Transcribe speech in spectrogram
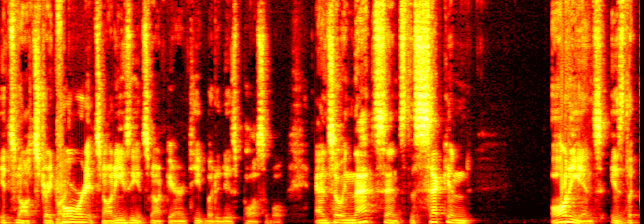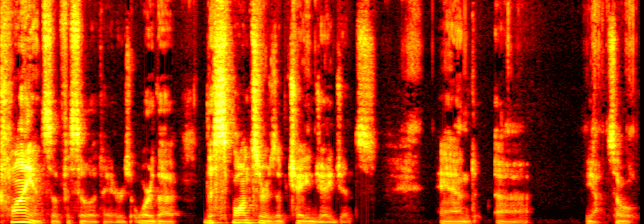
It's not straightforward. Right. It's not easy. It's not guaranteed, but it is possible. And so, in that sense, the second audience is the clients of facilitators or the the sponsors of change agents. And uh, yeah, so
